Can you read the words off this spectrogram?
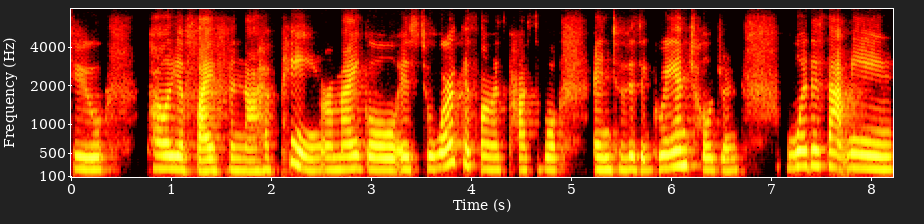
to quality of life and not have pain, or my goal is to work as long as possible and to visit grandchildren. What does that mean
